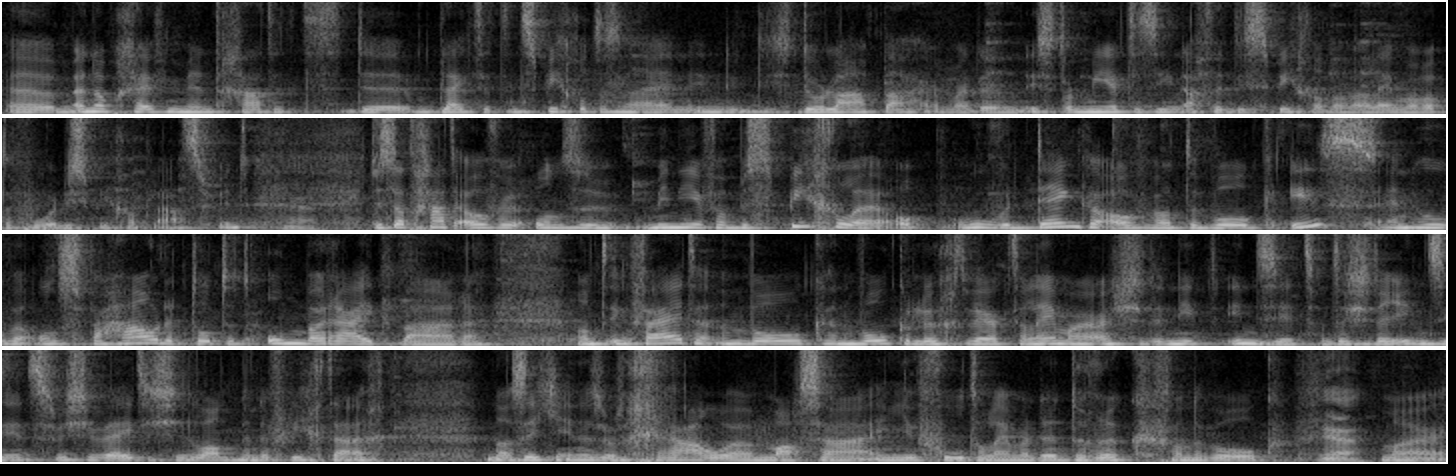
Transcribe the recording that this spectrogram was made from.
Ehm, en op een gegeven moment gaat het de, blijkt het een spiegel te zijn. En die die is doorlaatbaar, maar dan is er meer te zien achter die spiegel dan alleen maar wat er voor die spiegel plaatsvindt. ja. Dus dat gaat over onze manier van bespiegelen op hoe we denken over wat de wolk is en hoe we ons verhouden tot het onbereikbare. Want in feite, een wolk, een wolkenlucht werkt alleen maar als je er niet in zit. Want als je erin zit, zoals je weet, als je landt met een vliegtuig, dan zit je in een soort grauwe massa en je voelt alleen maar de druk van de wolk. ja. Maar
